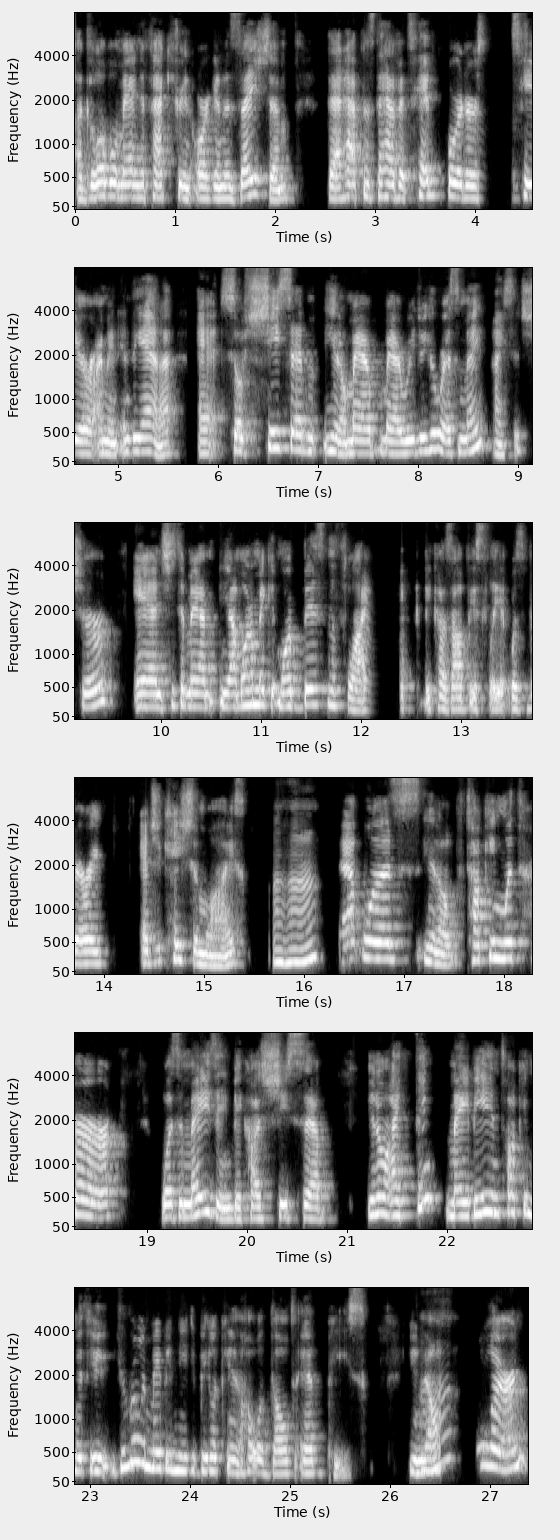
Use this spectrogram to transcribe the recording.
a global manufacturing organization that happens to have its headquarters here. I'm in Indiana. And so she said, you know, may I, may I redo your resume? I said, sure. And she said, ma'am, yeah, I want to make it more business like because obviously it was very education wise. Mm-hmm. That was, you know, talking with her was amazing because she said, you know, I think maybe in talking with you, you really maybe need to be looking at the whole adult ed piece. You know, mm-hmm. learn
